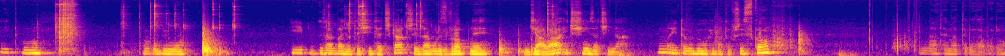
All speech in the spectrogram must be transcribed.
I tu to by było. I zadbać o te siteczka, czy zawór zwrotny działa i czy się nie zacina. No i to by było chyba to wszystko na temat tego zaworu.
